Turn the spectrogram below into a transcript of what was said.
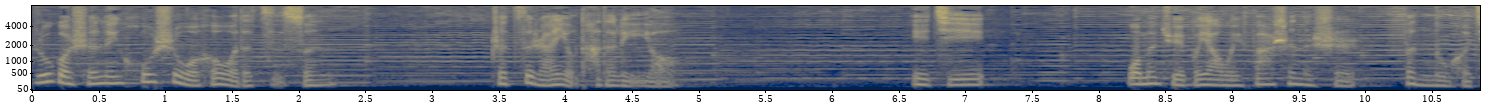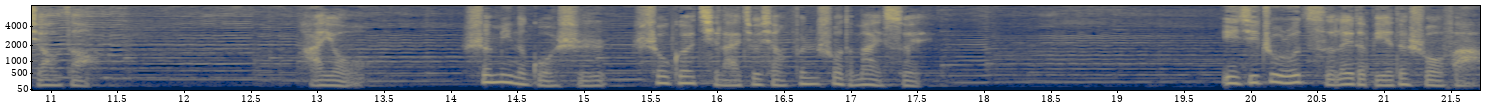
如果神灵忽视我和我的子孙，这自然有他的理由，以及我们绝不要为发生的事愤怒和焦躁。还有，生命的果实收割起来就像丰硕的麦穗，以及诸如此类的别的说法，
